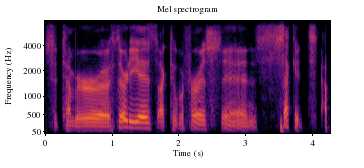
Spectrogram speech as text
September 30th, October 1st, and 2nd up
